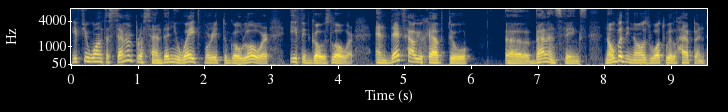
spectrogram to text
If you want a 7%, then you wait for it to go lower if it goes lower. And that's how you have to uh, balance things. Nobody knows what will happen.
